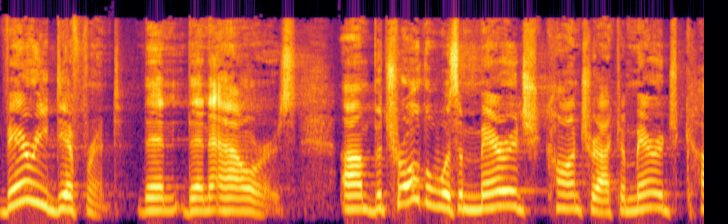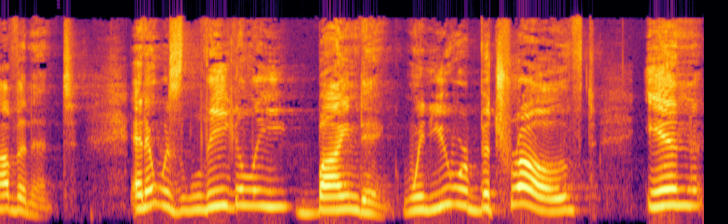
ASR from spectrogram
very different than, than ours. Um, betrothal was a marriage contract, a marriage covenant, and it was legally binding. When you were betrothed in,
